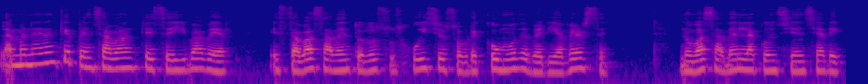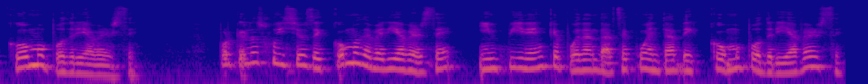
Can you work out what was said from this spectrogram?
La manera en que pensaban que se iba a ver está basada en todos sus juicios sobre cómo debería verse, no basada en la conciencia de cómo podría verse. Porque los juicios de cómo debería verse impiden que puedan darse cuenta de cómo podría verse.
